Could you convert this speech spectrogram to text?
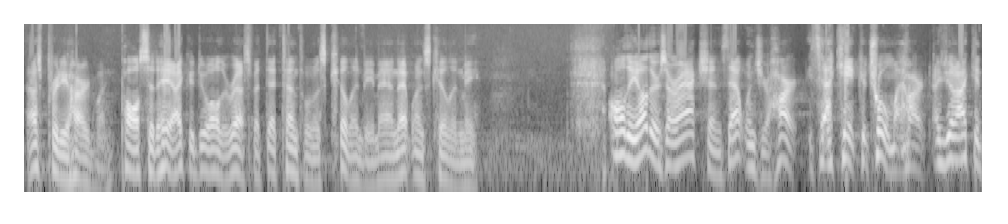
That's a pretty hard one. Paul said, Hey, I could do all the rest, but that tenth one was killing me, man. That one's killing me. All the others are actions. That one's your heart. He said, I can't control my heart. I, you know, I, can,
